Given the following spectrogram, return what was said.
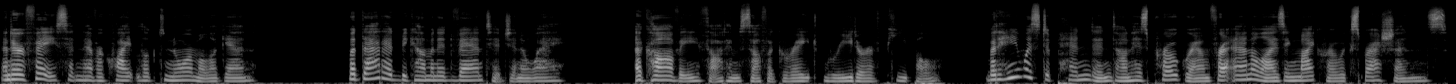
and her face had never quite looked normal again. But that had become an advantage in a way. Akavi thought himself a great reader of people, but he was dependent on his program for analyzing microexpressions.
